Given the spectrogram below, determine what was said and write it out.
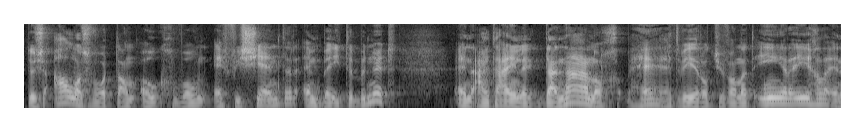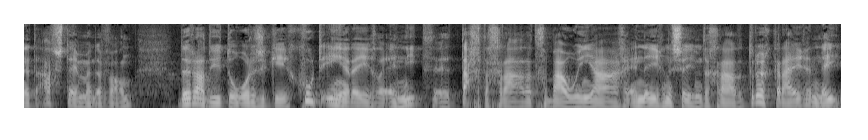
Dus alles wordt dan ook gewoon efficiënter en beter benut. En uiteindelijk daarna nog hè, het wereldje van het inregelen en het afstemmen daarvan. De radiatoren eens een keer goed inregelen. En niet eh, 80 graden het gebouw injagen en 79 graden terugkrijgen. Nee,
